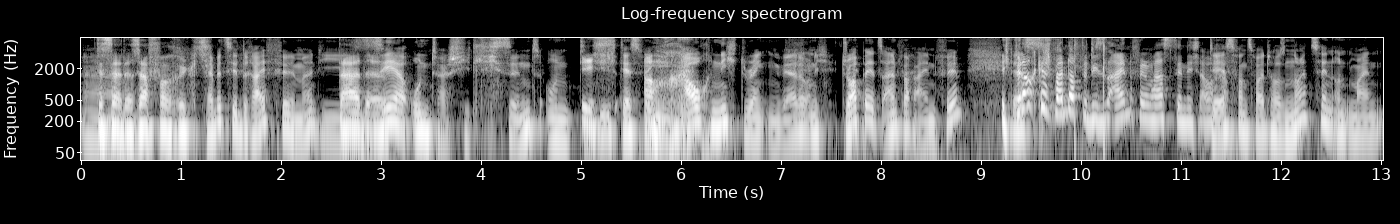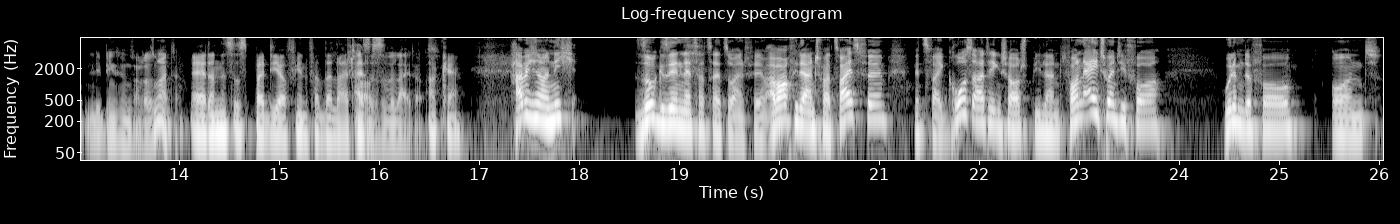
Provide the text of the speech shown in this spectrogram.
Äh, Das ist ja, das ist ja verrückt. ich habe jetzt hier drei Filme, die Da- da- sehr unterschiedlich sind und die, Ich die ich deswegen auch. auch. nicht ranken werde. Und ich droppe jetzt einfach einen Film. Ich bin auch gespannt, ob du diesen einen Film hast, den ich auch Der hab. ist von 2019 und mein Lieblingsfilm 2019. äh, Dann ist es bei dir auf jeden Fall The Lighthouse. Also, es ist The Lighthouse. Okay. Habe ich noch nicht so gesehen in letzter Zeit so einen Film. Aber auch wieder ein Schwarz-Weiß-Film mit zwei großartigen Schauspielern von A24, Willem Dafoe und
